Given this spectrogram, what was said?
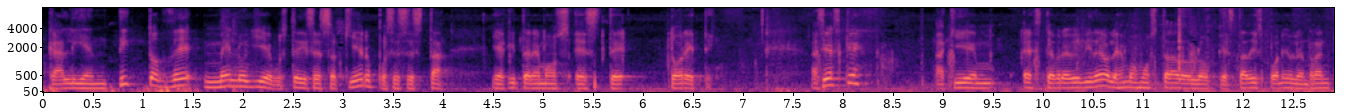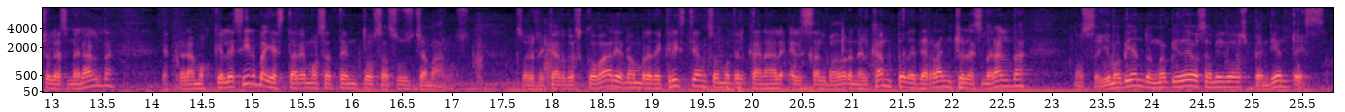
calientito de me lo llevo. Usted dice eso quiero, pues ese está. Y aquí tenemos este torete. Así es que aquí en este breve video les hemos mostrado lo que está disponible en Rancho La Esmeralda. Esperamos que les sirva y estaremos atentos a sus llamados. Soy Ricardo Escobar y en nombre de Cristian somos del canal El Salvador en el Campo desde Rancho La Esmeralda. Nos seguimos viendo en más videos amigos pendientes.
